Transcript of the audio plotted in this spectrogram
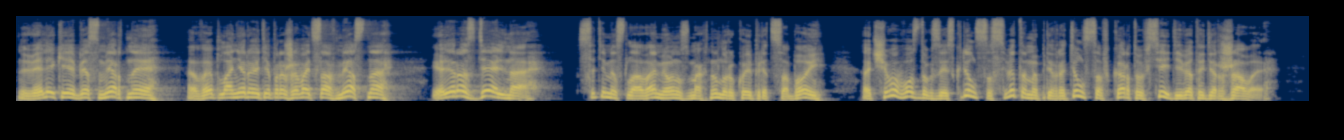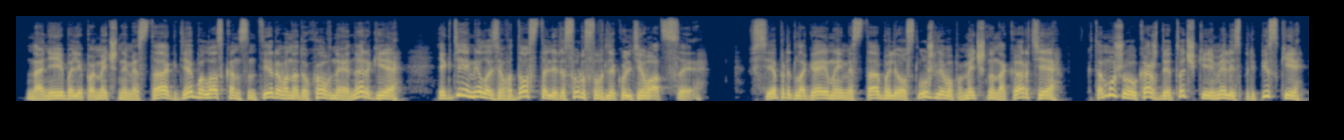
Великие бессмертные, вы планируете проживать совместно или раздельно?» С этими словами он взмахнул рукой перед собой, отчего воздух заискрился светом и превратился в карту всей Девятой Державы. На ней были помечены места, где была сконцентрирована духовная энергия и где имелось вдосталь ресурсов для культивации. Все предлагаемые места были услужливо помечены на карте, к тому же у каждой точки имелись приписки,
